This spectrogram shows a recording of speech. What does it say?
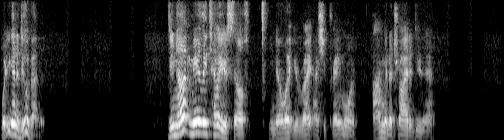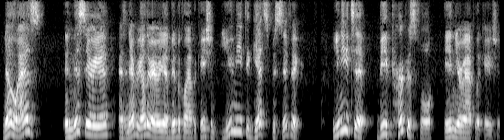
what are you going to do about it? Do not merely tell yourself, you know what, you're right, I should pray more. I'm going to try to do that. No, as in this area, as in every other area of biblical application, you need to get specific. You need to be purposeful in your application.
